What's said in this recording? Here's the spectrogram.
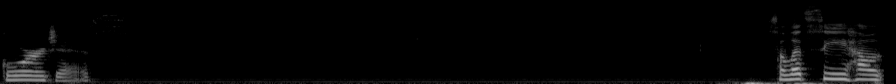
gorgeous. So let's see how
